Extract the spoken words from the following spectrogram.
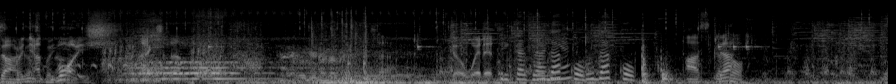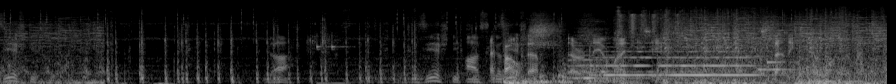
да, господин. Бой! Excellent. So, go with it. Приказание. Рудокоп. Рудокоп. Ас готов. Зешките. Да. Зешките. Ас I готов. found them. They're near my TC. Standing there.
